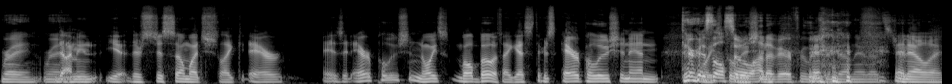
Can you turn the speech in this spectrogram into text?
Right, right. I mean, yeah, there's just so much like air. Is it air pollution, noise? Well, both, I guess. There's air pollution and there is also a lot of air pollution down there. That's true. in LA.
